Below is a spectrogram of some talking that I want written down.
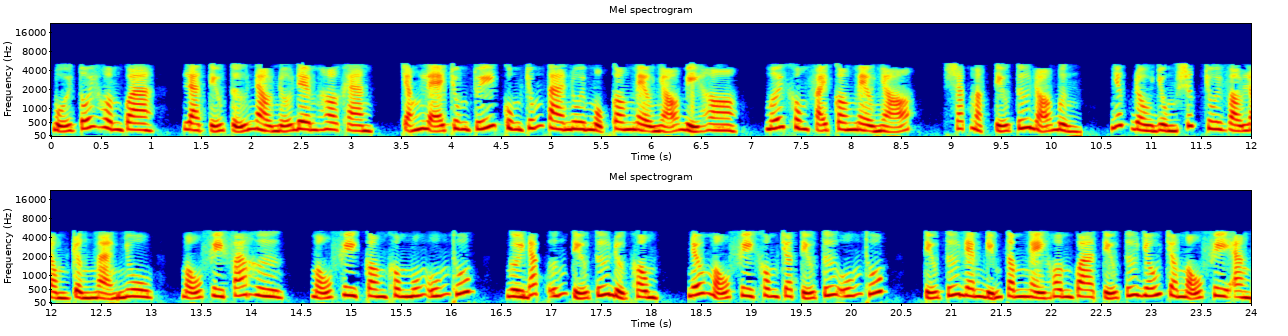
buổi tối hôm qua, là tiểu tử nào nửa đêm ho khan, chẳng lẽ trung túy cung chúng ta nuôi một con mèo nhỏ bị ho, mới không phải con mèo nhỏ, sắc mặt tiểu tứ đỏ bừng, nhấc đầu dùng sức chui vào lòng Trần Mạn Nhu, mẫu phi phá hư, mẫu phi con không muốn uống thuốc, người đáp ứng tiểu tứ được không, nếu mẫu phi không cho tiểu tứ uống thuốc, tiểu tứ đem điểm tâm ngày hôm qua tiểu tứ giấu cho mẫu phi ăn,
